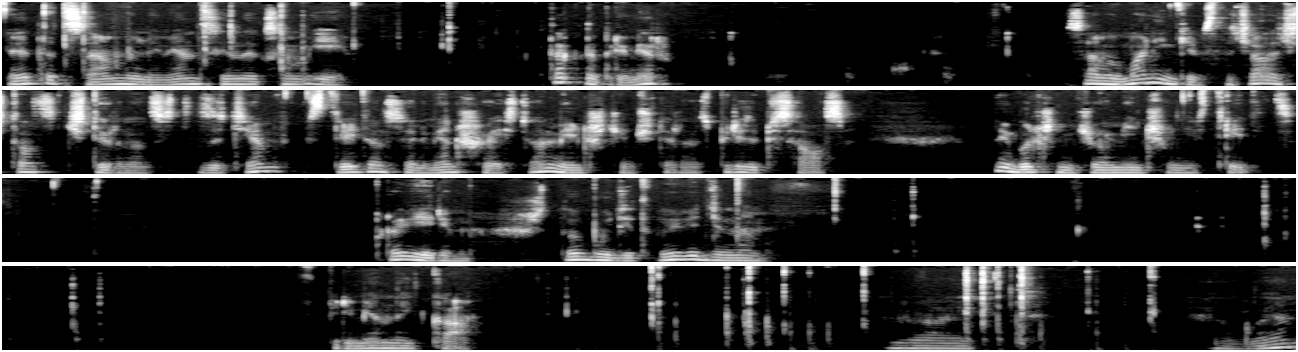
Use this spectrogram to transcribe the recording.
этот самый элемент с индексом i. Так, например, самым маленьким сначала читался 14, затем встретился элемент 6, он меньше, чем 14, перезаписался. Ну и больше ничего меньшего не встретится. Проверим, что будет выведено в переменной k. Write ln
